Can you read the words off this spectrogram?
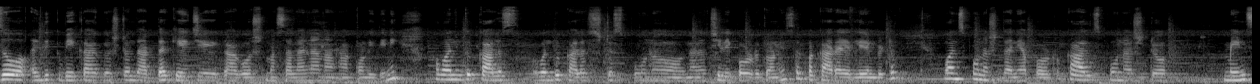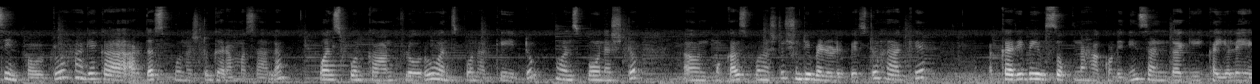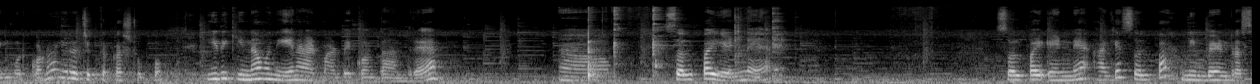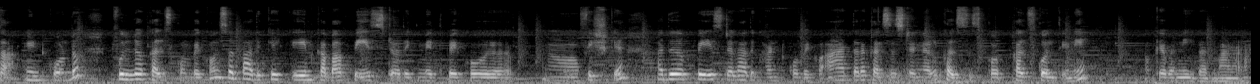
ಸೊ ಇದಕ್ಕೆ ಬೇಕಾಗೋಷ್ಟು ಒಂದು ಅರ್ಧ ಕೆ ಆಗೋಷ್ಟು ಮಸಾಲಾನ ನಾನು ಹಾಕ್ಕೊಂಡಿದ್ದೀನಿ ಒಂದು ಕಾಲಸ್, ಒಂದು ಕಾಲಷ್ಟು ಸ್ಪೂನು ನಾನು ಚಿಲ್ಲಿ ಪೌಡ್ರ್ ತೊಗೊಂಡು ಸ್ವಲ್ಪ ಖಾರ ಇರಲಿ ಅಂದ್ಬಿಟ್ಟು, ಒಂದು ಸ್ಪೂನಷ್ಟು ಧನಿಯಾ ಪೌಡ್ರು ಕಾಲು ಸ್ಪೂನಷ್ಟು ಮೆಣಸಿನ ಪೌಡ್ರು ಹಾಗೆ ಕಾ ಅರ್ಧ ಸ್ಪೂನಷ್ಟು ಗರಂ ಮಸಾಲ, ಒಂದು ಸ್ಪೂನ್ ಕಾರ್ನ್ಫ್ಲೋರು ಒಂದು ಸ್ಪೂನ್ ಅಕ್ಕಿ ಇಟ್ಟು ಒಂದು ಸ್ಪೂನಷ್ಟು ಒಂದು ಮುಕ್ಕಾಲು ಸ್ಪೂನಷ್ಟು ಶುಂಠಿ ಬೆಳ್ಳುಳ್ಳಿ ಪೇಸ್ಟು ಹಾಗೆ ಕರಿಬೇವು ಸೊಪ್ಪನ್ನ ಹಾಕ್ಕೊಂಡಿದ್ದೀನಿ ಸಣ್ಣದಾಗಿ ಕೈಯಲ್ಲೇ ಹೆಂಗೆ ಮುರ್ಕೊಂಡು ಇರೋ ರುಚಿಗೆ ತಕ್ಕಷ್ಟು ಉಪ್ಪು. ಇದಕ್ಕಿನ್ನ ಒಂದು ಏನು ಆ್ಯಡ್ ಮಾಡಬೇಕು ಅಂತ ಅಂದರೆ ಸ್ವಲ್ಪ ಎಣ್ಣೆ ಸ್ವಲ್ಪ ಎಣ್ಣೆ, ಹಾಗೆ ಸ್ವಲ್ಪ ನಿಂಬೆಹಣ್ಣು ರಸ ಇಟ್ಕೊಂಡು ಫುಲ್ಲು ಕಲಿಸ್ಕೊಬೇಕು. ಒಂದು ಸ್ವಲ್ಪ ಅದಕ್ಕೆ ಏನು ಕಬಾಬ್ ಪೇಸ್ಟ್ ಅದಕ್ಕೆ ಮೆತ್ತಬೇಕು ಫಿಶ್ಗೆ ಅದು ಪೇಸ್ಟ್ ಎಲ್ಲ ಅದಕ್ಕೆ ಅಂಟ್ಕೋಬೇಕು. ಆ ಥರ ಕನ್ಸಿಸ್ಟೆಂಟಲ್ಲಿ ಕಲ್ಸಿಸ್ಕೊ, ಕಲ್ಸ್ಕೊತೀನಿ. ಓಕೆ ಬನ್ನಿ, ಈಗ ಅದು ಮಾಡೋಣ.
